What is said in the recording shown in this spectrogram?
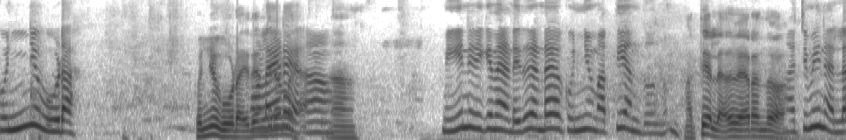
കുഞ്ഞു കൂടാ കുഞ്ഞു കൂടാ ഇത് മീൻ ഇത് കണ്ട കുഞ്ഞു മത്തിയാന്ന് തോന്നുന്നു. മത്തിയല്ല അത് വേറെ എന്തോ മറ്റുമീനല്ല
